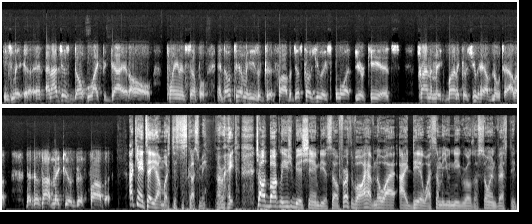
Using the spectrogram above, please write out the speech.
He's uh, and I just don't like the guy at all, plain and simple. And don't tell me he's a good father just because you exploit your kids trying to make money because you have no talent. That does not make you a good father. I can't tell you how much this disgusts me. All right, Charles Barkley, you should be ashamed of yourself. First of all, I have no idea why some of you Negroes are so invested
